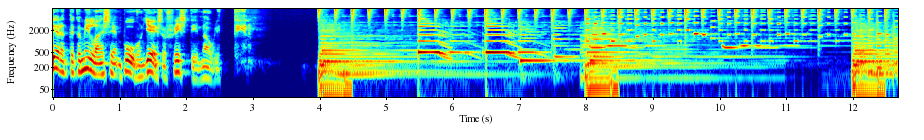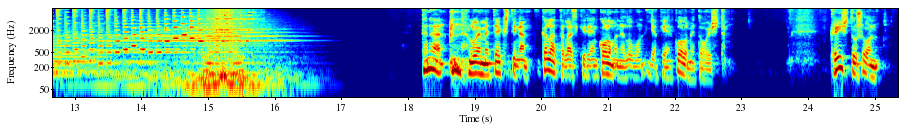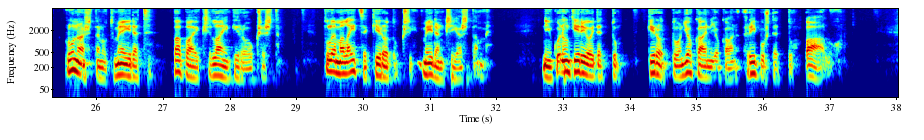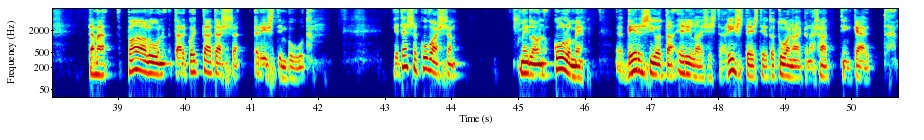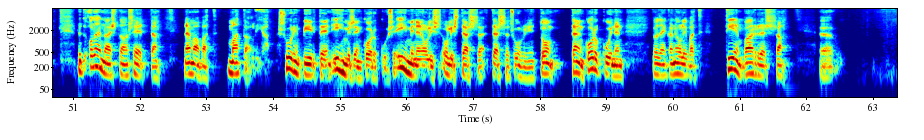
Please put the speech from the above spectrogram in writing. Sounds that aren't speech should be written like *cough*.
Tiedättekö millaiseen puuhun Jeesus ristiin naulittiin? Tänään *clears throat* luemme tekstinä Galattalaiskirjan kolmannen luvun jakeen 13. Kristus on lunastanut meidät vapaiksi lainkirouksesta, tulemalla itse kirotuksi meidän sijastamme. Niin kuin on kirjoitettu, kirottu on jokainen, joka on ripustettu paaluun. Tämä paaluun tarkoittaa tässä ristinpuuta. Ja tässä kuvassa meillä on kolme versiota erilaisista risteistä, joita tuon aikana saatettiin käyttää. Nyt olennaista on se, että nämä ovat matalia, suurin piirtein ihmisen korkuisia. Ihminen olisi, olisi tässä, tässä suurin ton, tämän korkuinen, joten ne olivat tien varressa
